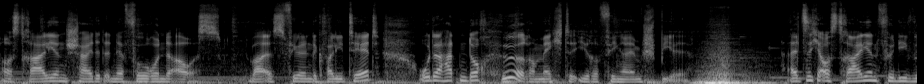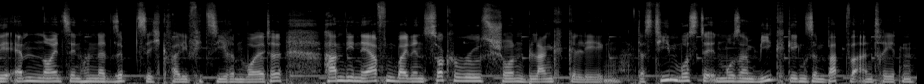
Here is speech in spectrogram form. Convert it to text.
Australien scheidet in der Vorrunde aus. War es fehlende Qualität oder hatten doch höhere Mächte ihre Finger im Spiel? Als sich Australien für die WM 1970 qualifizieren wollte, haben die Nerven bei den Socceroos schon blank gelegen. Das Team musste in Mosambik gegen Simbabwe antreten.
